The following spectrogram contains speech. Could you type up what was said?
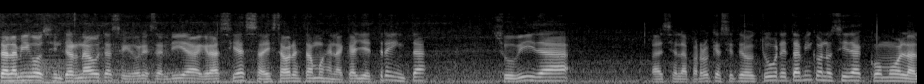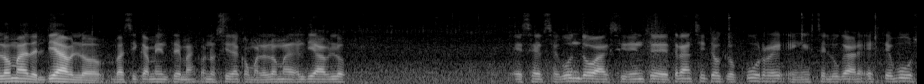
tal amigos internautas, seguidores del día? Gracias. A esta hora estamos en la calle 30, subida hacia la parroquia 7 de octubre, también conocida como la Loma del Diablo, básicamente más conocida como la Loma del Diablo. Es el segundo accidente de tránsito que ocurre en este lugar. Este bus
